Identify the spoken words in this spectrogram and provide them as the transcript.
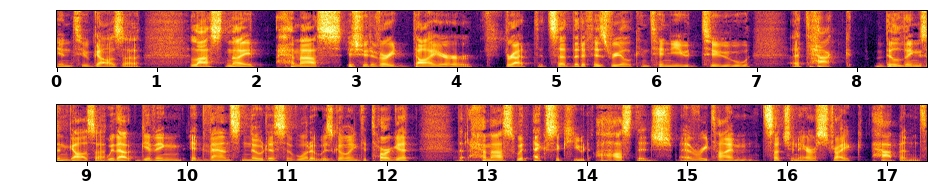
into Gaza. Last night, Hamas issued a very dire threat. It said that if Israel continued to attack buildings in Gaza without giving advance notice of what it was going to target, that Hamas would execute a hostage every time such an airstrike happened.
